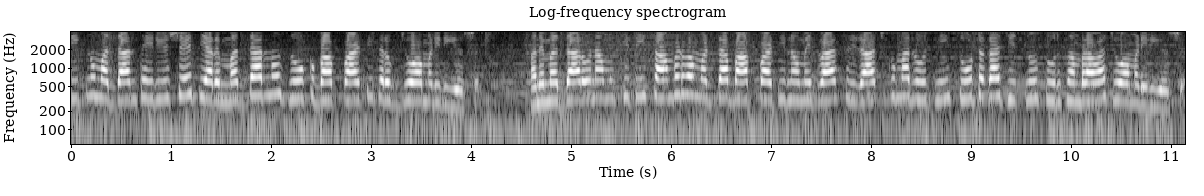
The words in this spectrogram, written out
સીટનું મતદાન થઈ રહ્યું છે, ત્યારે મતદારનો ઝોક બાપ પાર્ટી તરફ જોવા મળી રહ્યો છે. અને મતદારોના મુખ્યથી સાંભળવા મળતા બાપ પાર્ટીના ઉમેદવાર શ્રી રાજકુમાર રોતની સો ટકા જીતનો સૂર સંભળાવા જોવા મળી રહ્યો છે.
